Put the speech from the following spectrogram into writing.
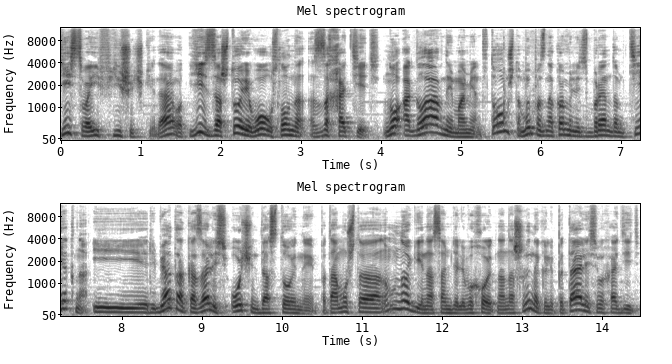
есть свои фишечки, да, вот есть за что его условно захотеть. Но а главный момент в том, что мы познакомились с брендом Tecno, и ребята оказались очень достойные, потому что ну, многие на самом деле выходят на наш рынок или пытались выходить,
